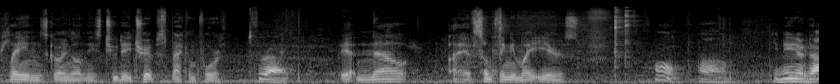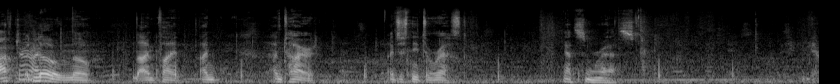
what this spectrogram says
planes going on these two day trips back and forth. Right. Yeah, now I have something in my ears. Oh, um, you need a doctor? I- No, no, I'm fine. I'm, I'm tired. I just need to rest. Get some rest. Yeah.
